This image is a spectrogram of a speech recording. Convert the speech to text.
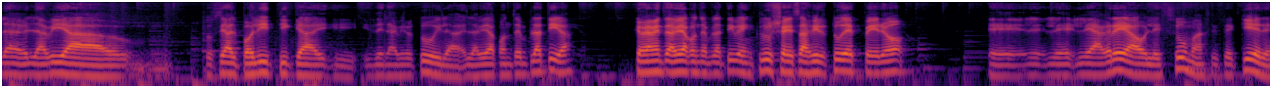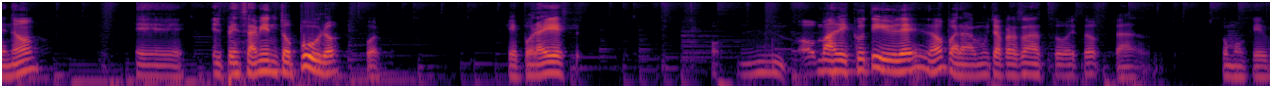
la, la vía mm, social, política y, de la virtud y la, vida contemplativa. Que obviamente la vida contemplativa incluye esas virtudes, pero eh, le, agrega o le suma, si se quiere, ¿no? Eh, el pensamiento puro, que por ahí es o- mm, o más discutible, ¿no? Para muchas personas todo eso ya como que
